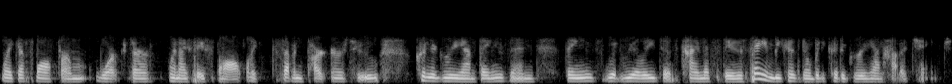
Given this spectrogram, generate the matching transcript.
like a small firm works. Or when I say small, like seven partners who couldn't agree on things, and things would really just kind of stay the same because nobody could agree on how to change.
